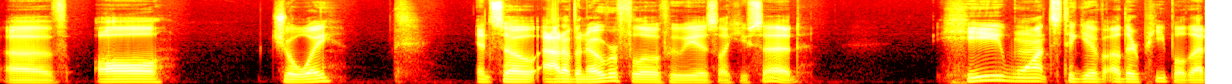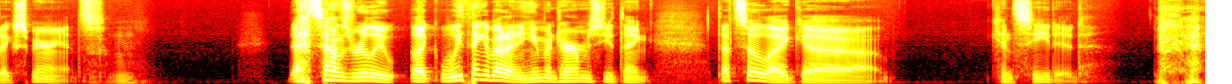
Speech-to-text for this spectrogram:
of all joy. And so, out of an overflow of who he is, like you said, he wants to give other people that experience. Mhm. That sounds really like we think about it in human terms. You think that's so like uh, conceited.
